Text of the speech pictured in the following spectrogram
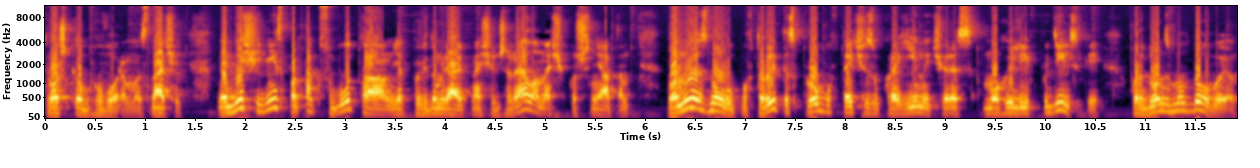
трошки обговоримо. Значить, найближчі дні Спартак Субота, як повідомляють наші джерела, наші кошенята, планує знову повторити спробу втечі з України через Могилів Подільський, кордон з Молдовою.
